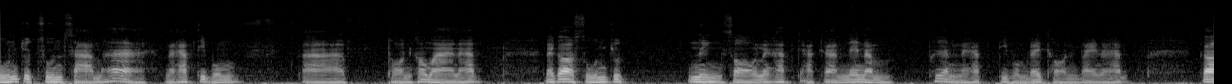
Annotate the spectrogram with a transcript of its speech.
0.035 นะครับ ที่ผมอถอนเข้ามานะครับ แล้วก็ 0.12 นะครับ จากการแนะนำเพื่อนนะครับ ที่ผมได้ถอนไปนะครับ ก็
